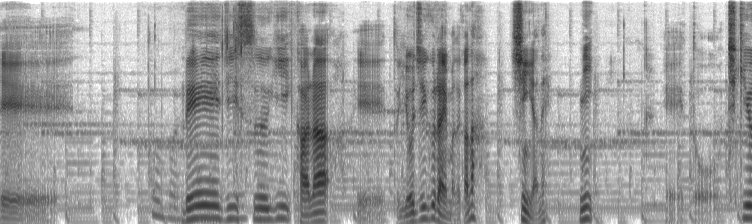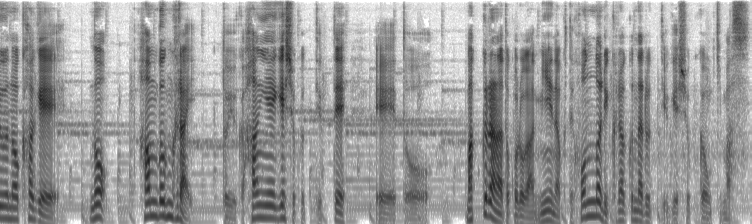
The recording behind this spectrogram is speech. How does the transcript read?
えー0時過ぎから、えーと4時ぐらいまでかな、深夜ね、に、えーと、地球の影の半分ぐらいというか、半影月食って言って、えーと、真っ暗なところが見えなくて、ほんのり暗くなるっていう月食が起きます。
